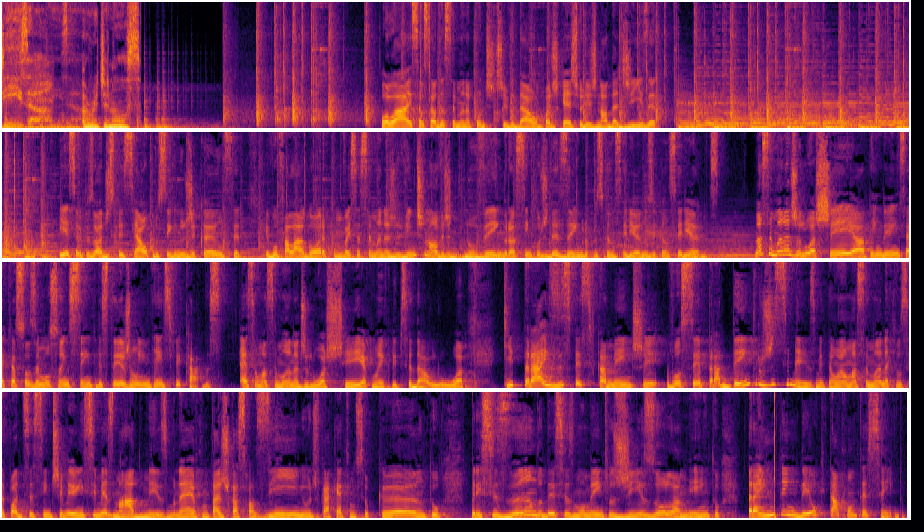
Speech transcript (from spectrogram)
Deezer Originals. Olá, esse é o Céu da Semana Contitividade, um podcast original da Deezer. E esse é o um episódio especial para o signo de Câncer. Eu vou falar agora como vai ser a semana de 29 de novembro a 5 de dezembro para os cancerianos e cancerianas. Na semana de lua cheia, a tendência é que as suas emoções sempre estejam intensificadas. Essa é uma semana de lua cheia com eclipse da lua que traz especificamente você para dentro de si mesmo. Então é uma semana que você pode se sentir meio em si mesmado mesmo, né? Vontade de ficar sozinho, de ficar quieto no seu canto, precisando desses momentos de isolamento para entender o que está acontecendo.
